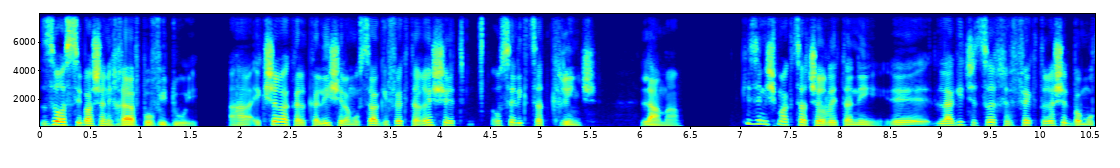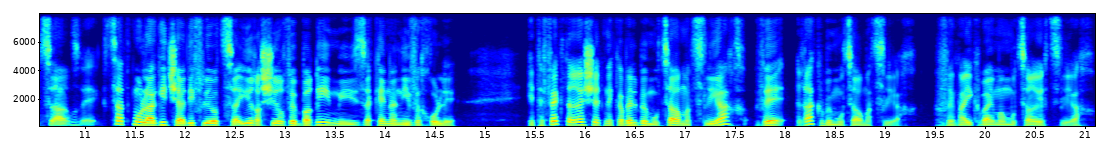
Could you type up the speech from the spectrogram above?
זו הסיבה שאני חייב פה וידוי. ההקשר הכלכלי של המושג אפקט הרשת עושה לי קצת קרינג'. למה? כי זה נשמע קצת שרלטני. אה, להגיד שצריך אפקט רשת במוצר זה קצת כמו להגיד שעדיף להיות צעיר, עשיר ובריא מזקן עני וחולה. את אפקט הרשת נקבל במוצר מצליח ורק במוצר מצליח. ומה יקבע אם המוצר יצליח?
